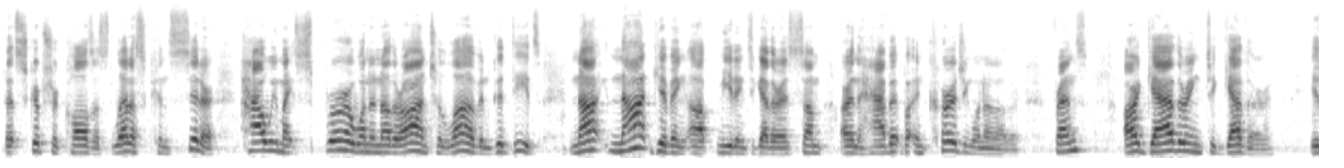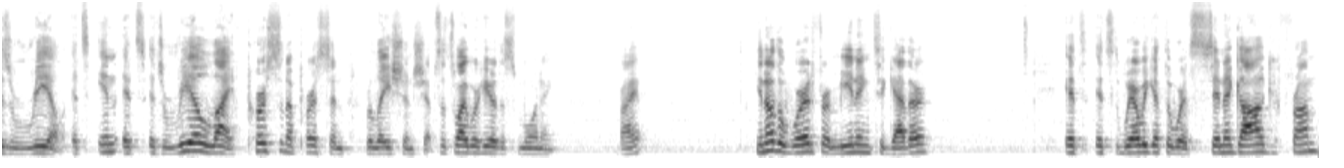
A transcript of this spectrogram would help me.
that Scripture calls us. Let us consider how we might spur one another on to love and good deeds, not, not giving up meeting together as some are in the habit, but encouraging one another. Friends, our gathering together is real. It's in it's it's real life, person to person relationships. That's why we're here this morning. Right? You know the word for meeting together? It's it's where we get the word synagogue from.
